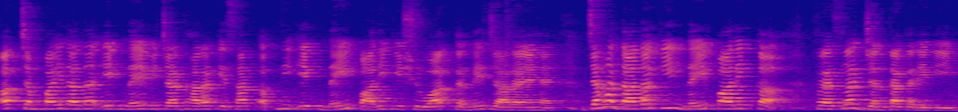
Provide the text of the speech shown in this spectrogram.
अब चंपाई दादा एक नए विचारधारा के साथ अपनी एक नई पारी की शुरुआत करने जा रहे हैं, जहाँ दादा की नई पारी का फैसला जनता करेगी।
